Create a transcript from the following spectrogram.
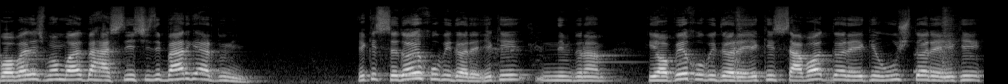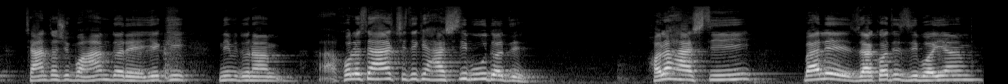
بابتش ما باید به هستی چیزی برگردونیم. یکی صدای خوبی داره یکی نمی‌دونم قیافه خوبی داره یکی سواد داره یکی هوش داره یکی چند تاشو با هم داره یکی نمی‌دونم خلاصه هر چیزی که هستی به او داده. حالا هستی؟ بله زکات زیبایی هم.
